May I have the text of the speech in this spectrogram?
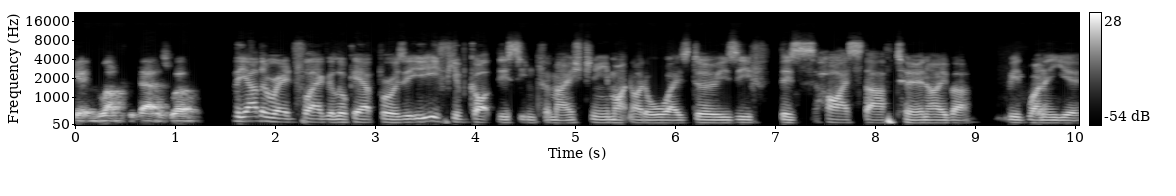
getting lumped with that as well. The other red flag to look out for is if you've got this information, you might not always do, is if there's high staff turnover with one of your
